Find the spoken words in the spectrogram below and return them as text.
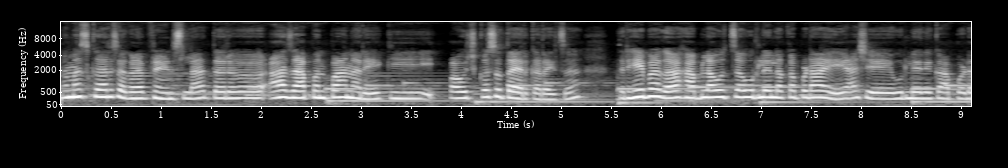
नमस्कार सगळ्या फ्रेंड्सला. तर आज आपण पाहणार आहे की पाऊच कसं तयार करायचं. तर हे बघा हा ब्लाऊजचा उरलेला कपडा आहे. असे उरलेले कापड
